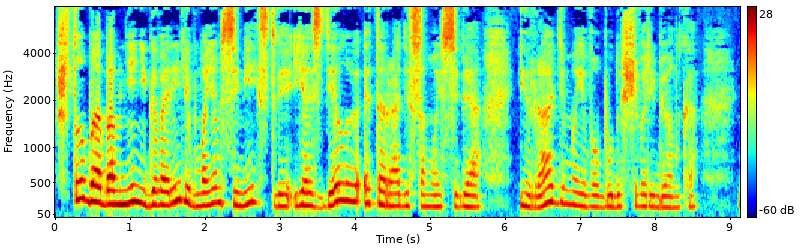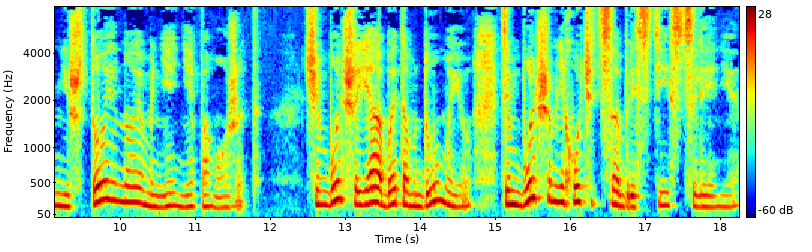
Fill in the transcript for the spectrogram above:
Что бы обо мне ни говорили в моем семействе, я сделаю это ради самой себя и ради моего будущего ребенка. Ничто иное мне не поможет. Чем больше я об этом думаю, тем больше мне хочется обрести исцеление.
